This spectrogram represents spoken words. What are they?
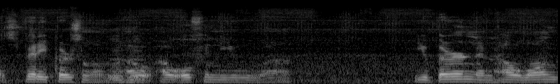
It's very personal how, how often you uh, you burn and how long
